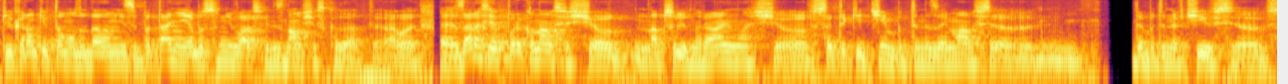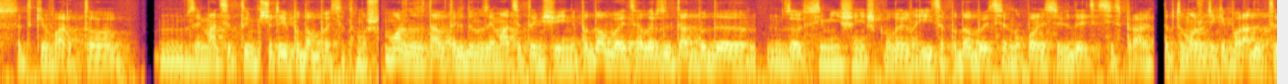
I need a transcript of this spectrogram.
кілька років тому задали мені це питання, я би сумнівався і не знав, що сказати. Але е, зараз я переконався, що абсолютно реально, що все-таки чим би ти не займався, де би ти не вчився, все-таки варто займатися тим, що тобі подобається. Тому що можна заставити людину займатися тим, що їй не подобається, але результат буде зовсім інший, ніж коли їй це подобається, вона повністю віддається цій справі. Тобто можу тільки порадити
